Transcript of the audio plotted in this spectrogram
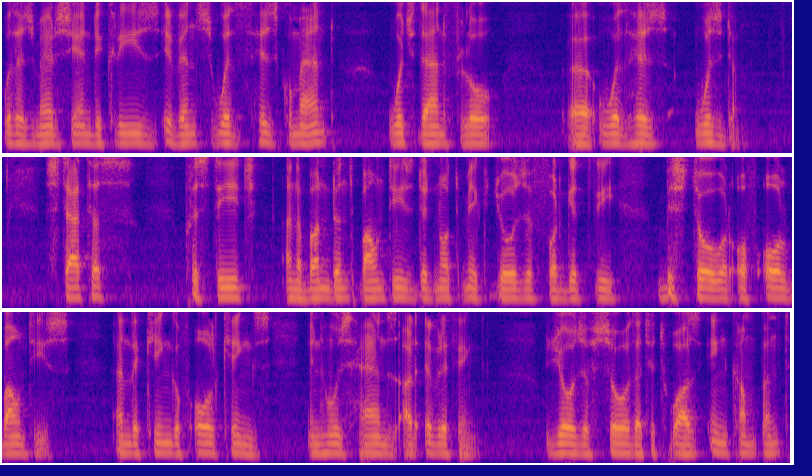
with His mercy and decrees events with His command, which then flow uh, with His wisdom. Status, prestige, and abundant bounties did not make Joseph forget the bestower of all bounties and the king of all kings, in whose hands are everything. Joseph saw that it was incumbent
